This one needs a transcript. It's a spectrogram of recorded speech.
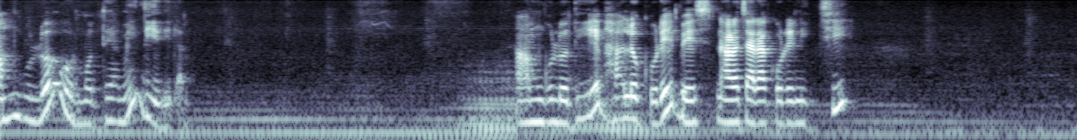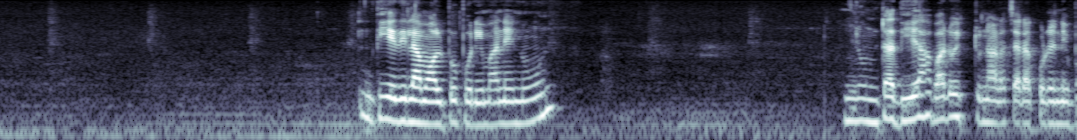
আমগুলো ওর মধ্যে আমি দিয়ে দিলাম। আমগুলো দিয়ে ভালো করে বেশ নাড়াচাড়া করে নিচ্ছি। দিয়ে দিলাম অল্প পরিমাণে নুন। নুনটা দিয়ে আবারও একটু নাড়াচাড়া করে নেব।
